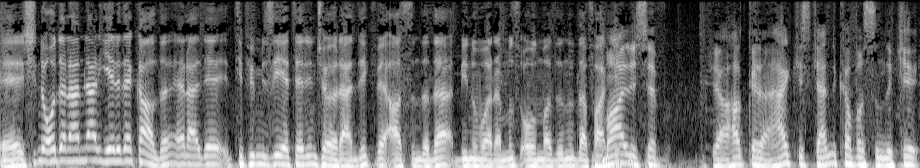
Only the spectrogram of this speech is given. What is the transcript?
Ee, şimdi o dönemler geride kaldı. Herhalde tipimizi yeterince öğrendik ve aslında da bir numaramız olmadığını da fark ettik. Maalesef ya hakikaten herkes kendi kafasındaki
